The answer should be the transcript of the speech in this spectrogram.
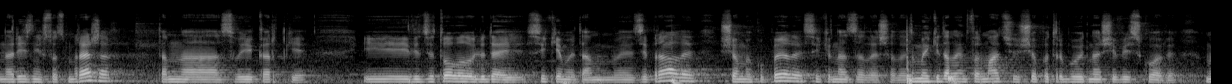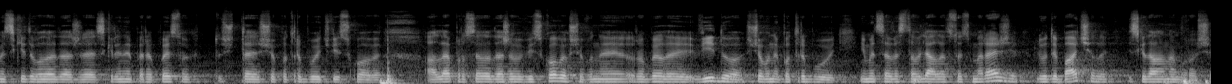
на різних соцмережах, там на свої картки. І відзвітовували людей, скільки ми там е, зібрали, що ми купили, скільки в нас залишили. Ми кидали інформацію, що потребують наші військові. Ми скидували навіть скріни переписок, те, що потребують військові, але просили навіть військових, щоб вони робили відео, що вони потребують. І ми це виставляли в соцмережі, люди бачили і скидали нам гроші.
